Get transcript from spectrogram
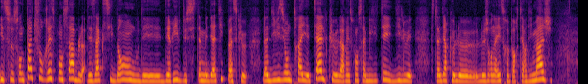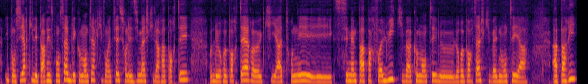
ils se sentent pas toujours responsables des accidents ou des dérives du système médiatique parce que la division de travail est telle que la responsabilité est diluée. C'est-à-dire que le, le journaliste reporter d'image, il considère qu'il n'est pas responsable des commentaires qui vont être faits sur les images qu'il a rapportées. Le reporter euh, qui a tourné, et c'est même pas parfois lui qui va commenter le, le reportage qui va être monté à, à Paris.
